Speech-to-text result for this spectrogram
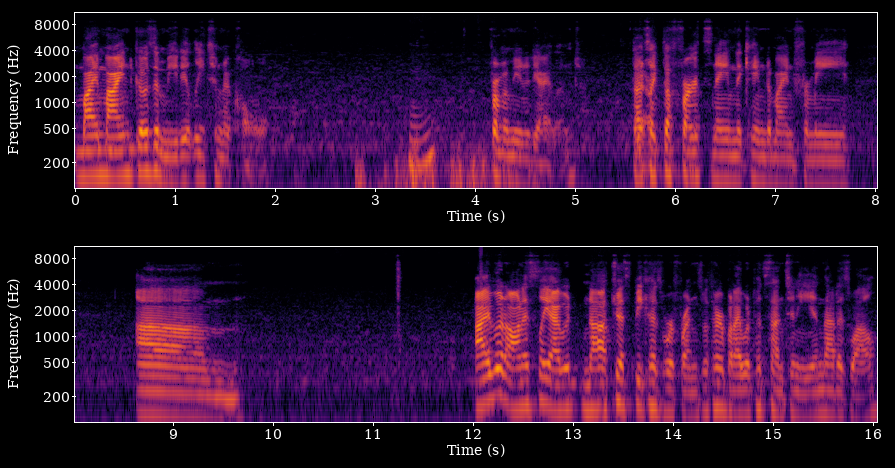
My mind goes immediately to Nicole Mhm. from Immunity Island. That's Yeah. like the first name that came to mind for me. Um I would honestly, I would not just because we're friends with her, but I would put Santini in that as well.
